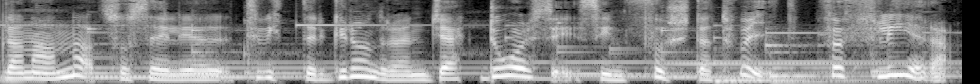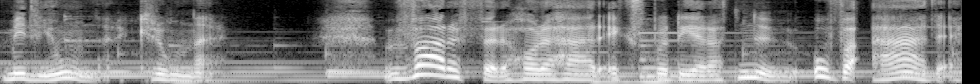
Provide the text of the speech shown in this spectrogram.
Bland annat så säljer Twittergrundaren Jack Dorsey sin första tweet för flera miljoner kronor. Varför har det här exploderat nu och vad är det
